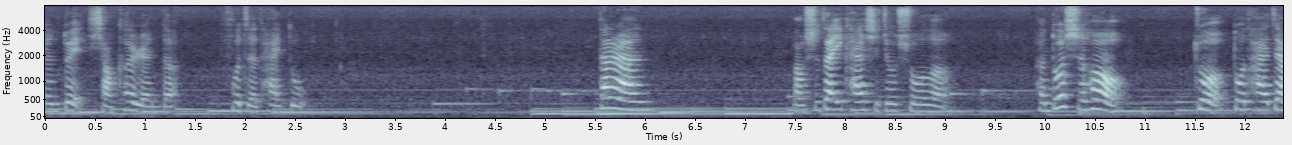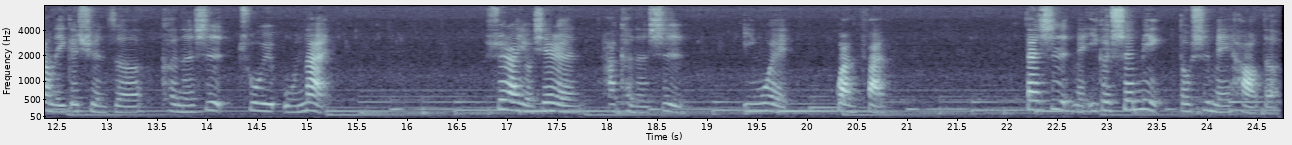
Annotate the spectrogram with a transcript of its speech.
跟对小客人的负责态度。当然，老师在一开始就说了，很多时候做堕胎这样的一个选择，可能是出于无奈。虽然有些人他可能是因为惯犯，但是每一个生命都是美好的。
